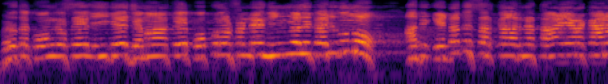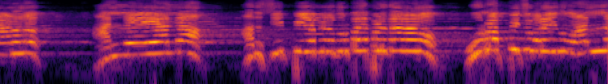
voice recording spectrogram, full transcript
ഇവിടുത്തെ കോൺഗ്രസ് ലീഗ് ജമാഅത്തെ പോപ്പുലർ ഫ്രണ്ട് നിങ്ങൾ കരുതുന്നു. അത് ഇടത് സർക്കാരിനെ താഴെയിറക്കാനാണെന്ന്. അല്ലേ അല്ല? അത് സി പി എമ്മിനെ ദുർബലപ്പെടുത്താനാണോ? ഉറപ്പിച്ചു പറയുന്നു അല്ല.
